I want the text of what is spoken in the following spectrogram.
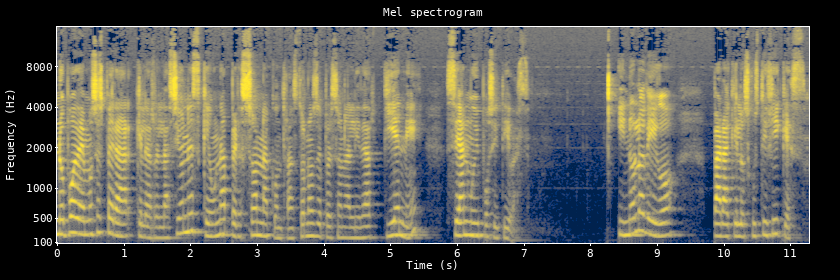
no podemos esperar que las relaciones que una persona con trastornos de personalidad tiene sean muy positivas. Y no lo digo para que los justifiques.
